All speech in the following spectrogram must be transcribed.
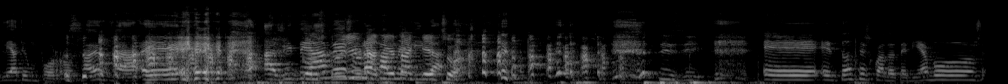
líate un porro, ¿sabes? O sea, eh, así te Construye una, una tienda quechua. Eh, entonces, cuando teníamos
